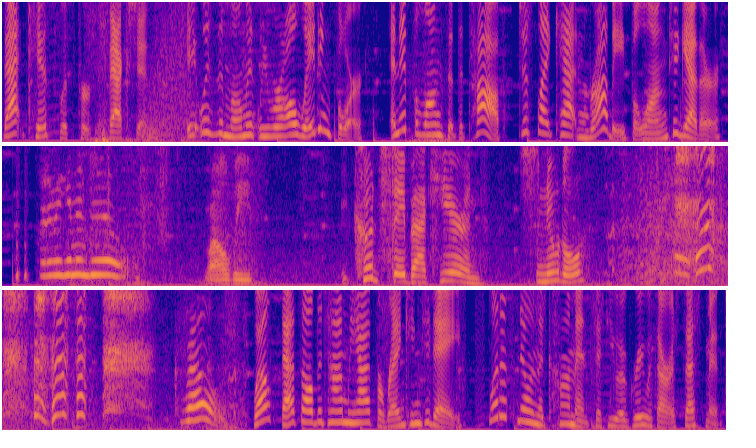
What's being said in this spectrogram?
that kiss was perfection. It was the moment we were all waiting for, and it belongs at the top, just like Cat and Robbie belong together. What are we gonna do? Well, we. We could stay back here and snoodle. Gross. Well, that's all the time we have for ranking today. Let us know in the comments if you agree with our assessment,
